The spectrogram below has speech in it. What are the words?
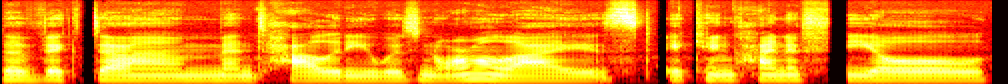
the victim mentality was normalized, it can kind of feel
